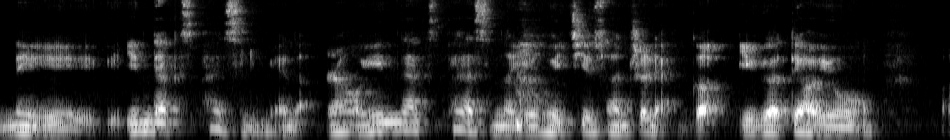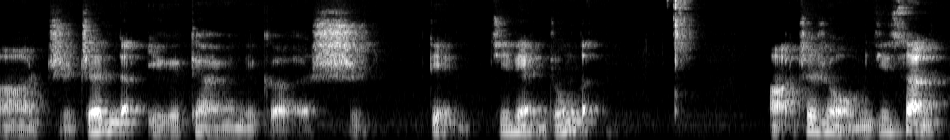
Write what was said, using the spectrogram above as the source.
那 index path 里面的，然后 index path 呢又会计算这两个，一个调用呃指针的，一个调用那个时点几点钟的。好，这是我们计算的。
